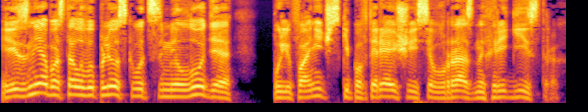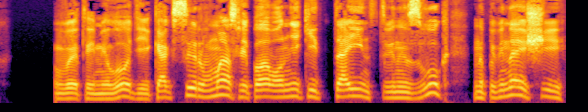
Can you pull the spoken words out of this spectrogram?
Из неба стала выплескиваться мелодия, полифонически повторяющаяся в разных регистрах. В этой мелодии, как сыр в масле, плавал некий таинственный звук, напоминающий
